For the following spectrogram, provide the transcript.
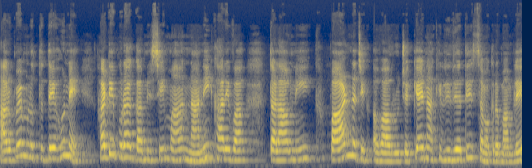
આરોપીએ મૃતદેહોને હટીપુરા ગામની સીમમાં નાની ખારીવા તળાવની પાળ નજીક અવાવરૂ જગ્યાએ નાખી દીધી હતી. સમગ્ર મામલે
